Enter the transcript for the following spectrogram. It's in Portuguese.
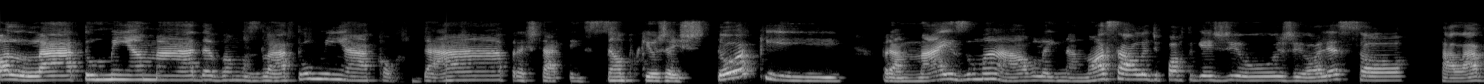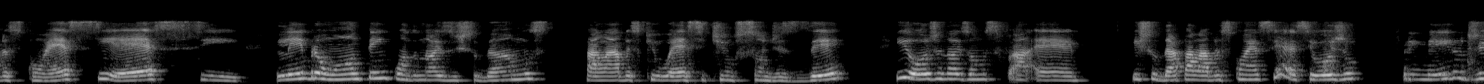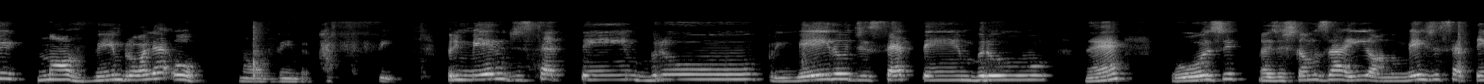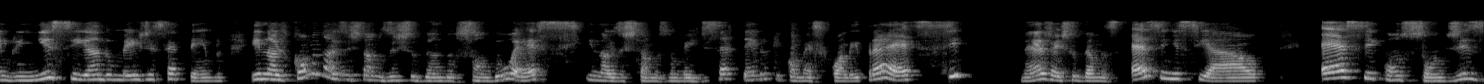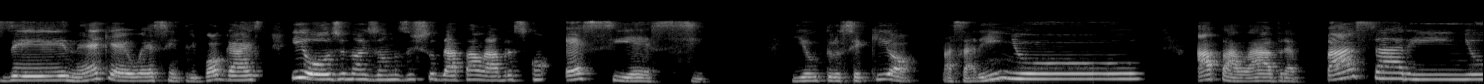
Olá, turminha amada, vamos lá, turminha, acordar, prestar atenção, porque eu já estou aqui para mais uma aula, e na nossa aula de português de hoje, olha só, palavras com SS. Lembram ontem, quando nós estudamos, palavras que o S tinha um som de Z? E hoje nós vamos é, estudar palavras com SS. Hoje primeiro de novembro, olha, oh, novembro, primeiro de setembro, primeiro de setembro, né? Hoje nós estamos aí, ó, no mês de setembro, iniciando o mês de setembro. E nós, como nós estamos estudando o som do S, e nós estamos no mês de setembro, que começa com a letra S, né? Já estudamos S inicial, S com som de Z, né, que é o S entre vogais, e hoje nós vamos estudar palavras com SS. E eu trouxe aqui, ó, passarinho. A palavra passarinho,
